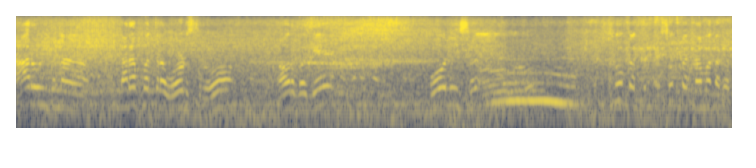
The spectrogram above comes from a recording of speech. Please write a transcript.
ಯಾರು ಇದನ್ನು ಕರಪತ್ರ ಓಡಿಸಿದ್ರು ಅವ್ರ ಬಗ್ಗೆ ಪೊಲೀಸ್ ಸೂಕ್ತ ಸೂಕ್ತ ಕ್ರಮ ತಗೋಬೇಕು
